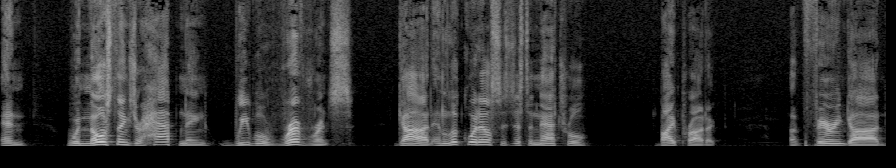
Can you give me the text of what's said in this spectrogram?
And when those things are happening, we will reverence God. And look what else is just a natural byproduct of fearing God,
